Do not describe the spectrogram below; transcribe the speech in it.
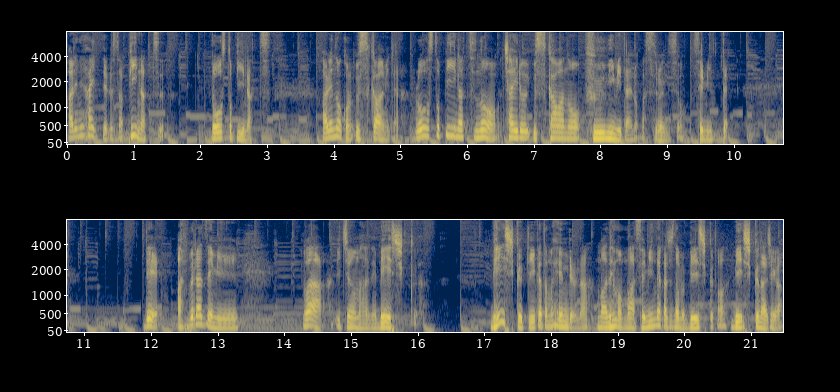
あれに入ってるさ、ピーナッツ。ローストピーナッツ。あれのこの薄皮みたいな。ローストピーナッツの茶色い薄皮の風味みたいのがするんですよ。セミって。で、アブラゼミは一応まあね、ベーシック。ベーシックって言い方も変だよな。まあでもまあセミの中じゃ多分ベーシックだわ。ベーシックな味が。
